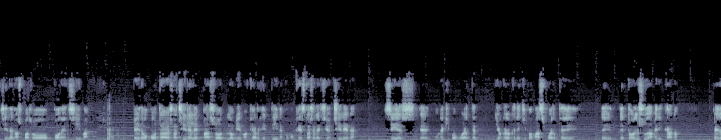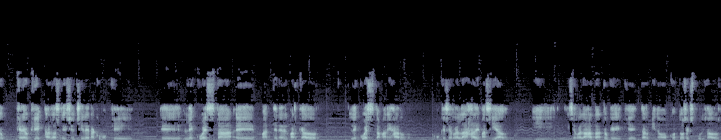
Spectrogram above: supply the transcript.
Chile nos pasó por encima. Pero otra vez a Chile le pasó lo mismo que a Argentina. Como que esta selección chilena sí es eh, un equipo fuerte, yo creo que el equipo más fuerte de, todo el sudamericano, pero creo que a la selección chilena como que eh, le cuesta eh, mantener el marcador, le cuesta manejarlo, como que se relaja demasiado y, se relaja tanto que, terminó con dos expulsados,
